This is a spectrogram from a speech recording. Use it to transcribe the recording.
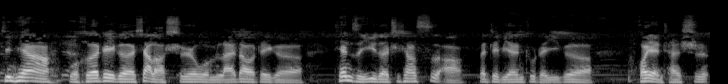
今天啊，我和这个夏老师，我们来到这个天子峪的智祥寺啊，在这边住着一个怀远禅师。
